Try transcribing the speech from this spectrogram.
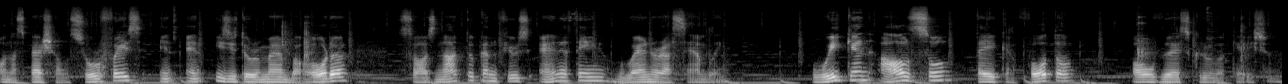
on a special surface in an easy to remember order so as not to confuse anything when reassembling. We can also take a photo of the screw location.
